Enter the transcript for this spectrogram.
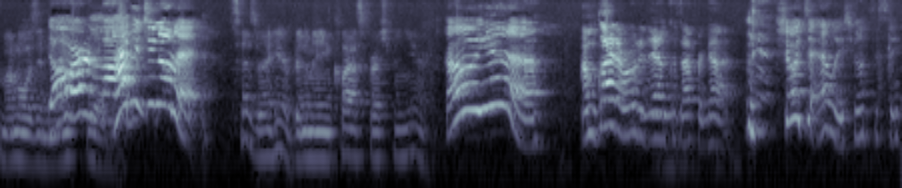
Mama was in Don't ninth grade. Mom. how did you know that? It says right here, been a main class freshman year. Oh yeah, I'm glad I wrote it down because I forgot. Show it to Ellie. She wants to see.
